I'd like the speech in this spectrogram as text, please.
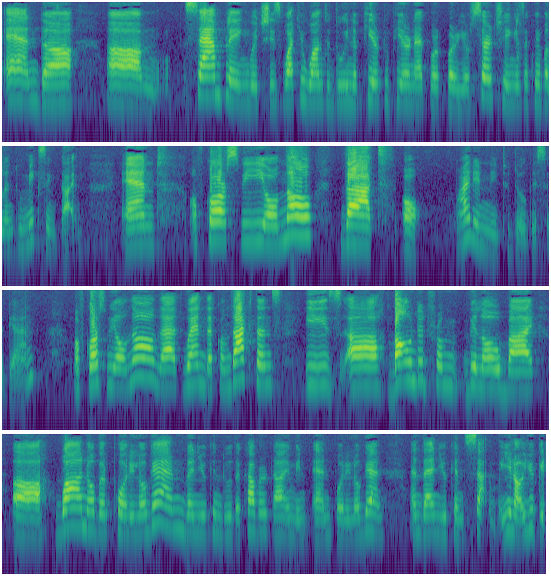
and uh, um, sampling, which is what you want to do in a peer-to-peer network where you're searching, is equivalent to mixing time. And, of course, we all know that, oh, I didn't need to do this again. Of course, we all know that when the conductance is uh, bounded from below by uh, 1 over polylog n, then you can do the cover time in n polylog n, and then you can, you know, you can,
